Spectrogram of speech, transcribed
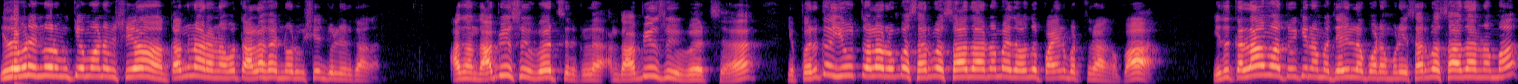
இதை விட இன்னொரு முக்கியமான விஷயம் கங்கனா ரனாவத் அழகாக இன்னொரு விஷயம் சொல்லியிருக்காங்க. அது அந்த அபியூசிவ் வேர்ட்ஸ் இருக்குல்ல அந்த அபியூசிவ் வேர்ட்ஸை இப்போ இருக்க யூத்தெல்லாம் ரொம்ப சர்வ சாதாரணமாக இதை வந்து பயன்படுத்துகிறாங்கப்பா இதுக்கெல்லாமா தூக்கி நம்ம ஜெயிலில் போட முடியும்? சர்வ சாதாரணமாக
